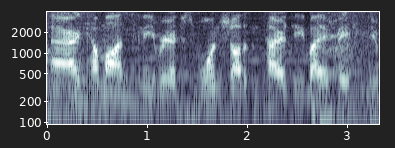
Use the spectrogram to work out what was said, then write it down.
Alright, come on, Especially Tenebria. Just one shot this entire team. I have faith in you.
